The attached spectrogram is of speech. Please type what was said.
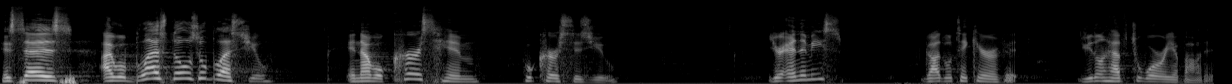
He says, I will bless those who bless you, and I will curse him who curses you. Your enemies, God will take care of it. You don't have to worry about it.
